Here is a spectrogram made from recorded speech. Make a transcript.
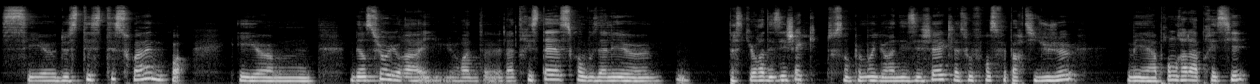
c'est euh, de se tester soi-même, quoi. Et bien sûr, il y aura, il y aura de la tristesse quand vous allez... parce qu'il y aura des échecs, tout simplement, il y aura des échecs, la souffrance fait partie du jeu, mais apprendre à l'apprécier,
